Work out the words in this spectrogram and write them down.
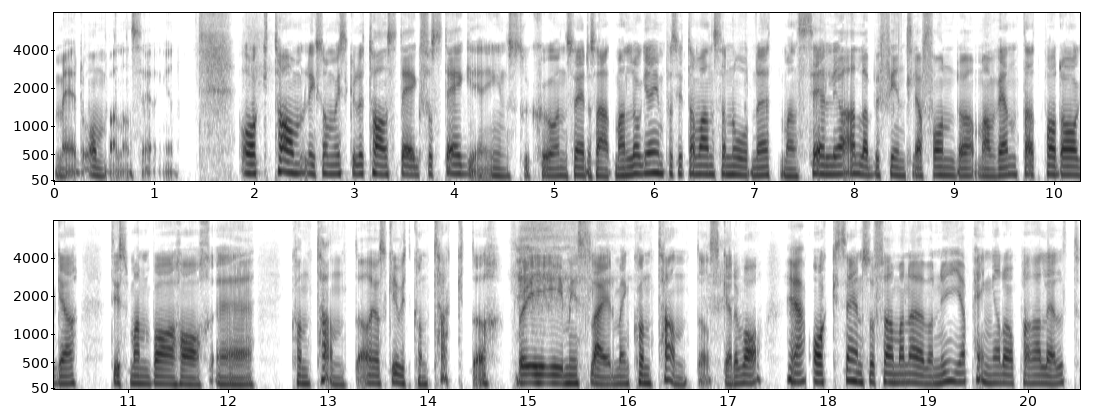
med ombalanseringen. Och ta, liksom, om vi skulle ta en steg för steg-instruktion så är det så här att man loggar in på sitt Avanza Nordnet, man säljer alla befintliga fonder, man väntar ett par dagar tills man bara har eh, kontanter. Jag har skrivit kontakter i, i min slide, men kontanter ska det vara. Ja. Och sen så för man över nya pengar då parallellt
